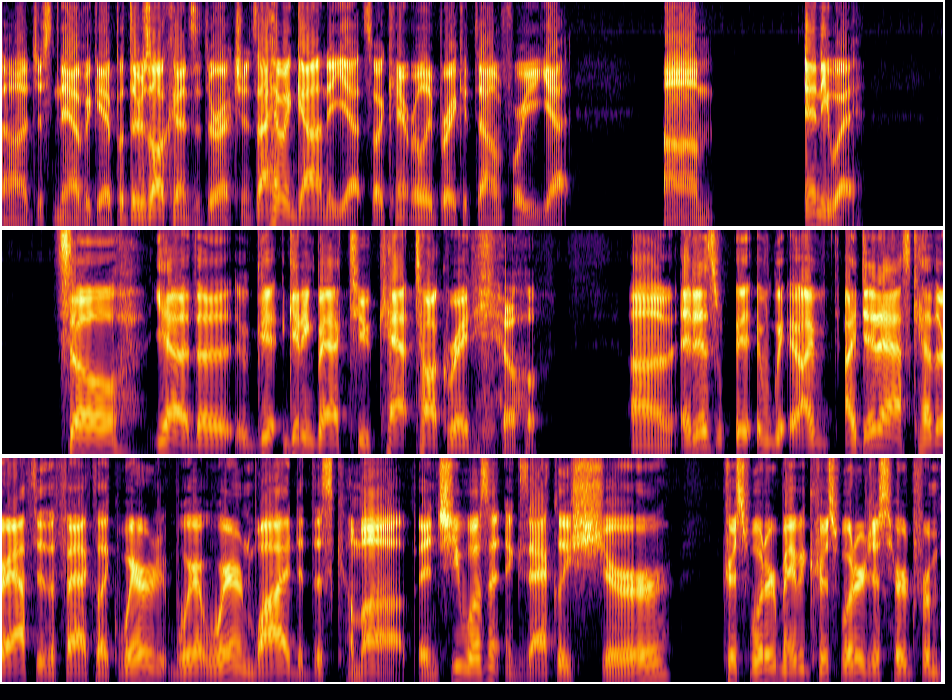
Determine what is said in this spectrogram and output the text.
Uh, just navigate, but there's all kinds of directions. I haven't gotten it yet, so I can't really break it down for you yet. Um, anyway, so yeah, the get, getting back to Cat Talk Radio. Um, it is. It, I I did ask Heather after the fact, like where where where and why did this come up, and she wasn't exactly sure. Chris Woodard, maybe Chris Woodard just heard from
